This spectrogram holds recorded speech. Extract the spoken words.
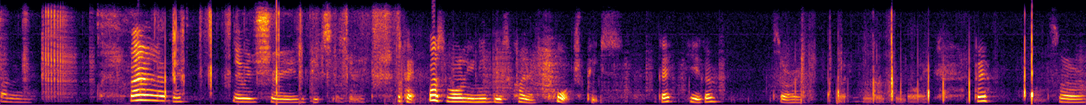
I don't know. Well, okay. Let me just show you the pieces. Okay, first of all, you need this kind of torch piece. Okay, here you go. Sorry, Okay, so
